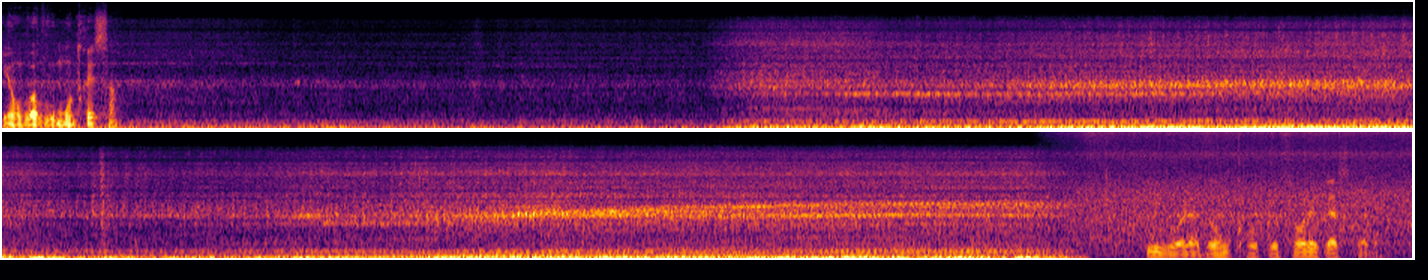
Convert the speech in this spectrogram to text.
et on va vous montrer ça. Et voilà donc Roquefort les Cascades.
